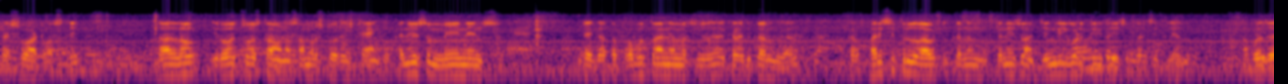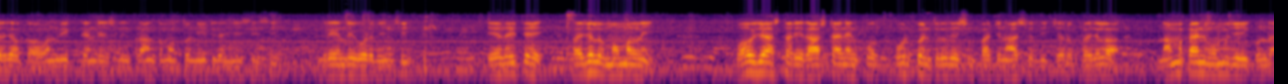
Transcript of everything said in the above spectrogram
ఫ్రెష్ వాటర్ వస్తాయి. దానిలో ఈరోజు చూస్తూ ఉన్న సమ్మర్ స్టోరేజ్ ట్యాంకు. కనీసం మెయింటెనెన్స్ అంటే గత ప్రభుత్వాన్ని విమర్శించడం ఇక్కడ అధికారులు కాదు అక్కడ పరిస్థితులు కాబట్టి కనీసం ఆ జంగిల్ కూడా క్లియర్ చేసే పరిస్థితి లేదు. అప్పుడు జరిగే ఒక వన్ వీక్ టెన్ డేస్లో ఈ ప్రాంతం మొత్తం నీట్గా చేసేసి గ్రీనరీ కూడా పెంచి ఏదైతే ప్రజలు మమ్మల్ని బాగు చేస్తారు ఈ రాష్ట్రాన్ని అని కో- కోరుకొని తెలుగుదేశం పార్టీని ఆశీర్వదించారు ప్రజల నమ్మకాన్ని ఒమ్ము చేయకుండా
